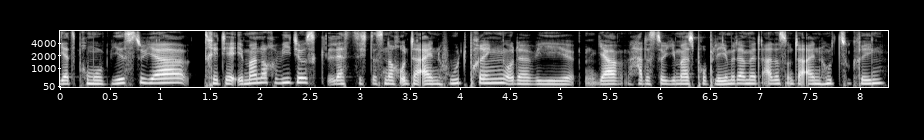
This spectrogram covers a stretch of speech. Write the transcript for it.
jetzt promovierst du ja, dreht ja immer noch Videos. Lässt sich das noch unter einen Hut bringen oder wie, ja, hattest du jemals Probleme damit, alles unter einen Hut zu kriegen?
